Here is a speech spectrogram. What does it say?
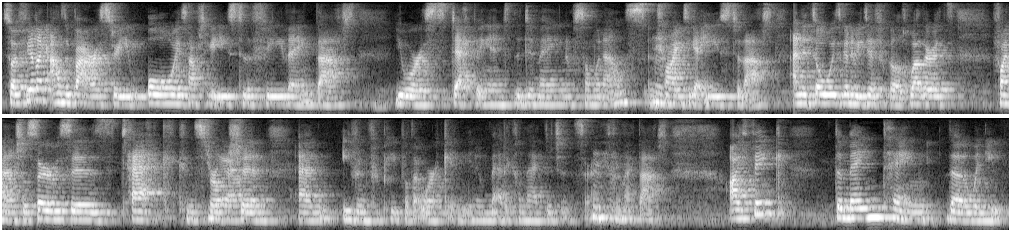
So I feel like as a barrister, you always have to get used to the feeling that you're stepping into the domain of someone else and hmm. trying to get used to that. And it's always going to be difficult, whether it's financial services, tech, construction, and um, even for people that work in you know medical negligence or mm-hmm. anything like that. I think the main thing, though, when you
